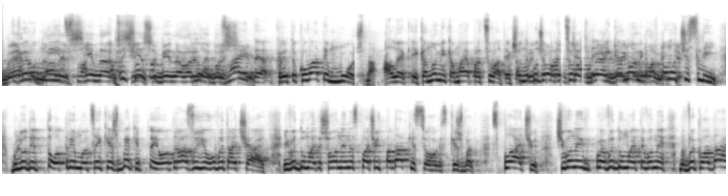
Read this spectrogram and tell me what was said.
виробництва. всі на- А всі чому собі наварили ну, борщів? Знаєте, критикувати можна, але економіка має працювати. Якщо Та не буде працювати економіка, в тому числі, бо люди отримують цей кешбек і- і одразу його витрачають. І ви думаєте, що вони не сплачують податки з цього кешбеку? Сплачують. Чи вони ви думаєте, вони викладають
